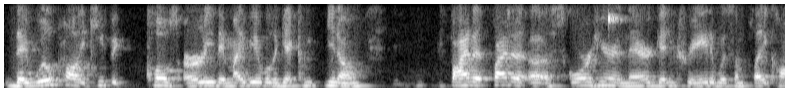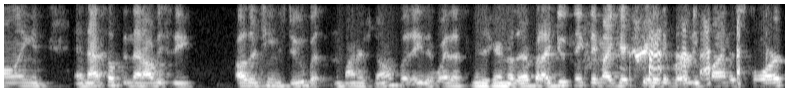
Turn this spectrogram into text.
they will probably keep it close early. They might be able to get you know find a find a, a score here and there, getting creative with some play calling, and and that's something that obviously other teams do, but the Miners don't. But either way, that's neither here nor there. But I do think they might get creative early, find a score,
